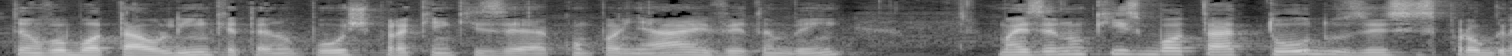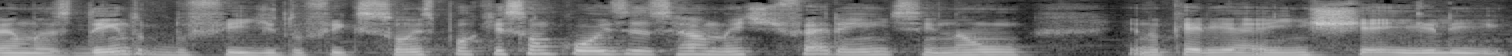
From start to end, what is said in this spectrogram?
então eu vou botar o link até no post para quem quiser acompanhar e ver também. Mas eu não quis botar todos esses programas dentro do feed do Ficções porque são coisas realmente diferentes e não, eu não queria encher ele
